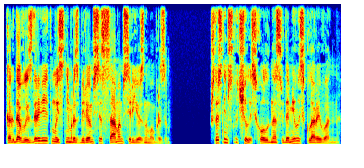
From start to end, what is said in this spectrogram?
Когда выздоровеет, мы с ним разберемся самым серьезным образом. Что с ним случилось? Холодно осведомилась Клара Ивановна.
